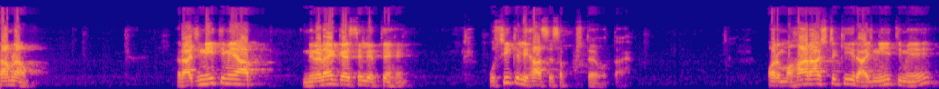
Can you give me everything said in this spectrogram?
राम राम। राजनीति में आप निर्णय कैसे लेते हैं, उसी के लिहाज से सब कुछ तय होता है। और महाराष्ट्र की राजनीति में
